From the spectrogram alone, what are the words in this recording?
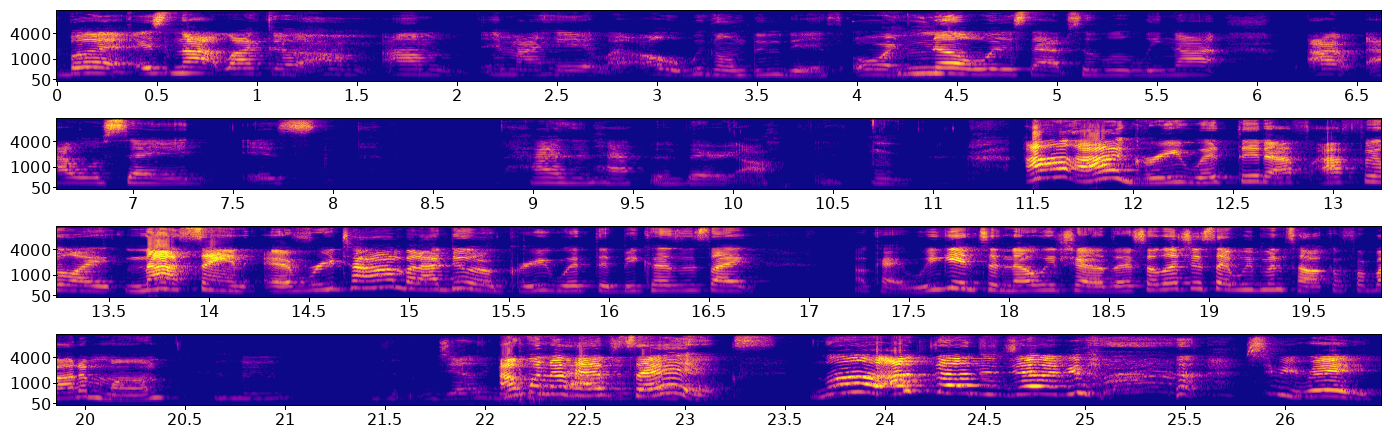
But it's not like a I'm I'm in my head like oh we're gonna do this or no it's absolutely not. I I will say it's hasn't happened very often. Mm. I, I agree with it. I, I feel like not saying every time, but I do agree with it because it's like, okay, we getting to know each other. So let's just say we've been talking for about a month. Mm-hmm. Jelly I want to have sex. No, I told you Jelly. she be ready.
